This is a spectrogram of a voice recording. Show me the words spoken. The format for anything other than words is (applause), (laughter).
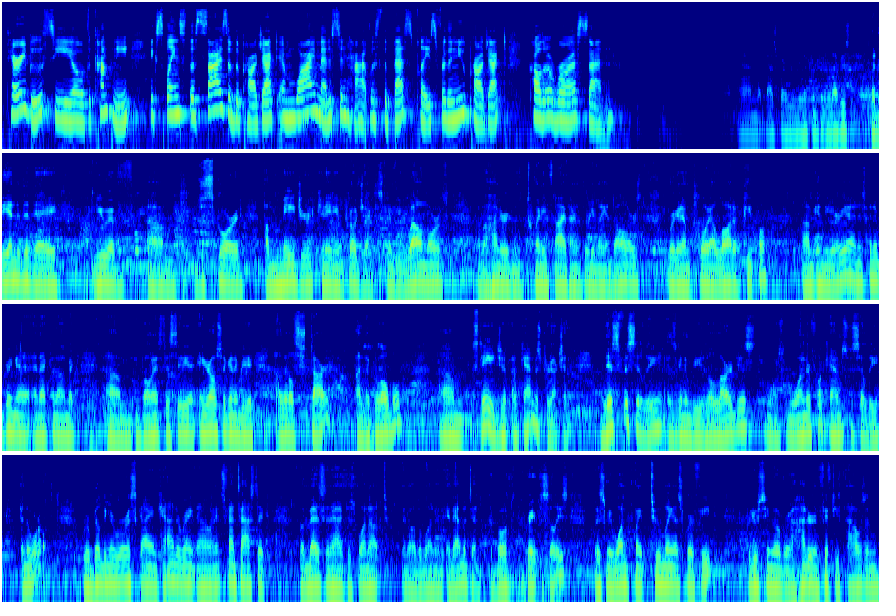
Terry Booth, CEO of the company, explains the size of the project and why Medicine Hat was the best place for the new project called Aurora Sun that's why we were looking for the levies. But at the end of the day, you have um, just scored a major Canadian project. It's going to be well north of 125, 130 million dollars. We're going to employ a lot of people um, in the area, and it's going to bring a, an economic um, bonus to the city. And you're also going to be a little star on the global um, stage of, of cannabis production. This facility is going to be the largest, most wonderful cannabis facility in the world. We're building Aurora Sky in Canada right now, and it's fantastic. But Medicine Hat just went up, you know, the one in, in Edmonton. They're both great facilities, but it's going to be 1.2 million square feet, producing over 150,000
